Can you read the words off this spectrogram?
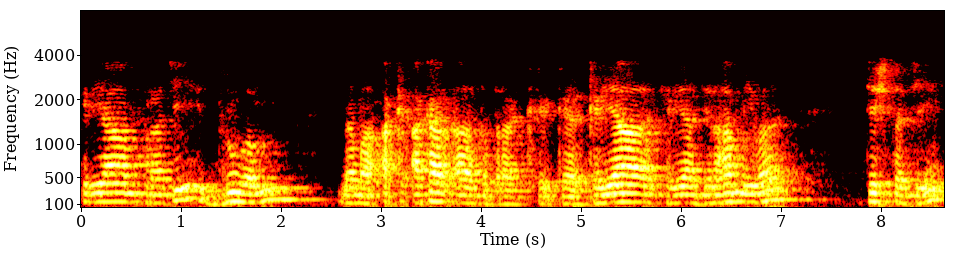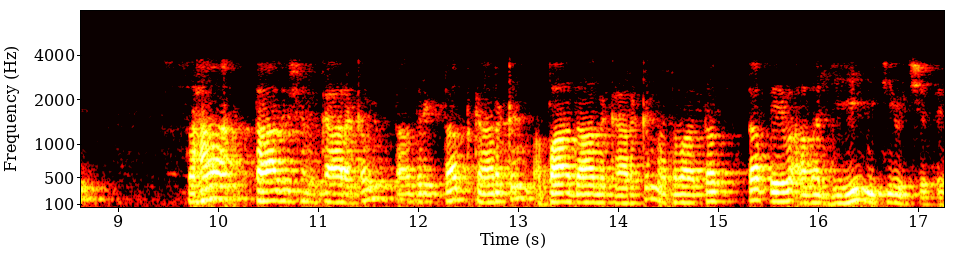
क्रियाँ प्रति ध्रुवं नाम अक्, अकार तत्र क्रिया क्रिया विरहम् इव तिष्ठति। सः तादृशं कारकं तादृ तत् कारकम्, अपादानकारकम् अथवा तत् तत् एव अवधिः इति उच्यते।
